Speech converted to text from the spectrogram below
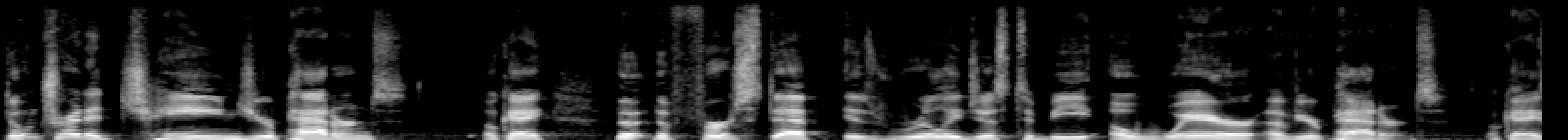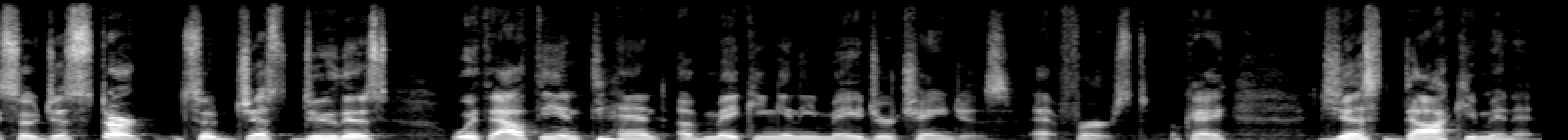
don't try to change your patterns. Okay, the the first step is really just to be aware of your patterns. Okay, so just start, so just do this without the intent of making any major changes at first. Okay, just document it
